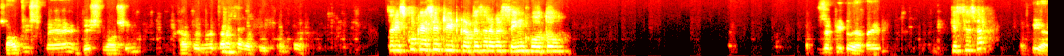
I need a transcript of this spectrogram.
साउथ ईस्ट में डिश वॉशिंग है तो इन्होंने कर रखा होगा ट्रीटमेंट तो सर इसको कैसे ट्रीट करते हैं? सर अगर सिंक हो तो? से ट्रीट हो जाता है किससे सर पत्ती है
